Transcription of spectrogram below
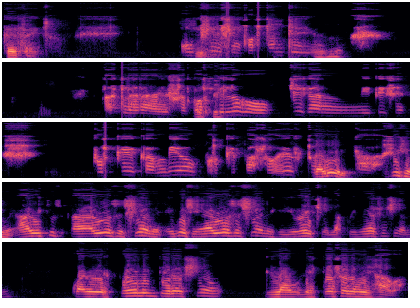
Perfecto. Sí, es importante aclarar eso, porque luego llegan y dicen, ¿por qué cambió? ¿Por qué pasó esto? Gabriel, ha, visto, ha habido sesiones, escúcheme, ha habido sesiones que yo he hecho, las primeras sesiones, cuando después de la integración la, esposa los dejaba,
